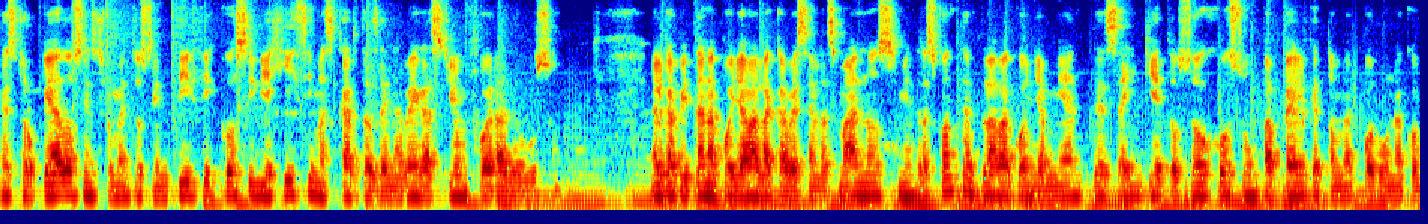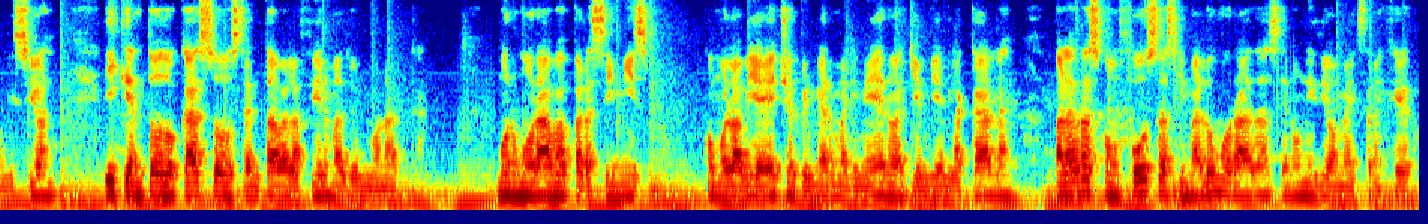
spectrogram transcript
estropeados instrumentos científicos y viejísimas cartas de navegación fuera de uso. El capitán apoyaba la cabeza en las manos mientras contemplaba con llameantes e inquietos ojos un papel que tomé por una comisión y que en todo caso ostentaba la firma de un monarca. Murmuraba para sí mismo, como lo había hecho el primer marinero a quien vi en la cala, palabras confusas y malhumoradas en un idioma extranjero.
